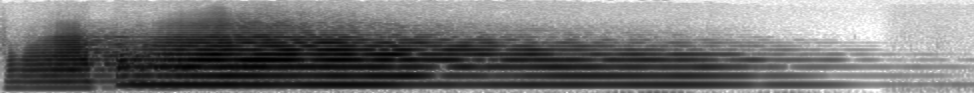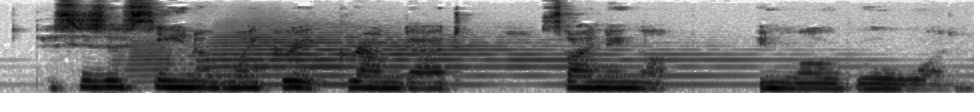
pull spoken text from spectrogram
This is a scene of my great granddad signing up in World War One.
